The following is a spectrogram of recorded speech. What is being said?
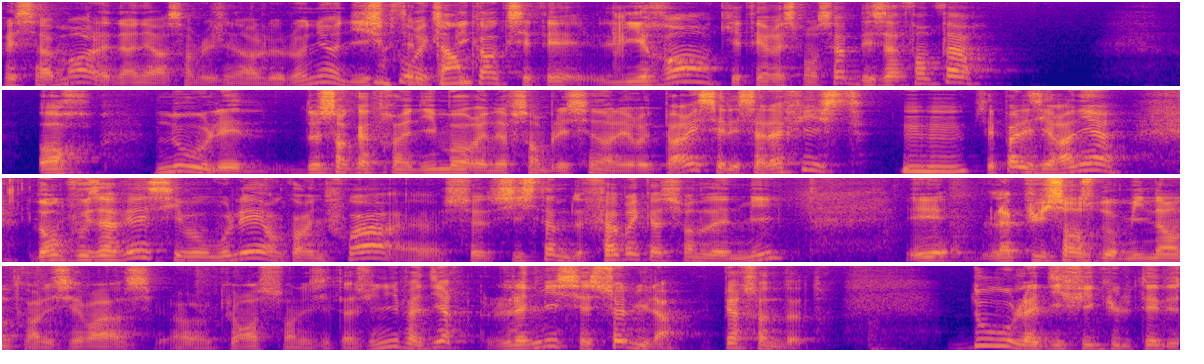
récemment, à la dernière Assemblée générale de l'ONU, un discours expliquant que c'était l'Iran qui était responsable des attentats. Or, nous, les 290 morts et 900 blessés dans les rues de Paris, c'est les salafistes. Ce n'est pas les Iraniens. Donc vous avez, si vous voulez, encore une fois, euh, ce système de fabrication de l'ennemi. Et la puissance dominante, quand les, en l'occurrence sont les États-Unis, va dire l'ennemi, c'est celui-là, personne d'autre. D'où la difficulté des,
